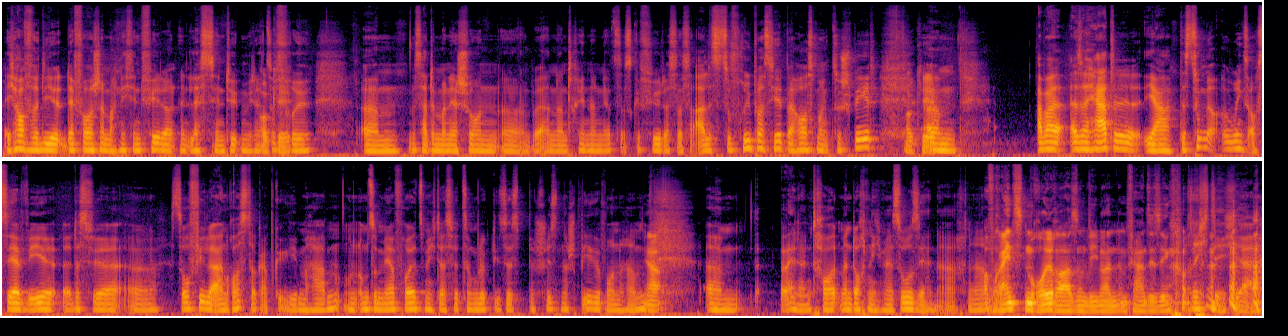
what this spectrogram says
ich hoffe, die, der Forscher macht nicht den Fehler und entlässt den Typen wieder okay. zu früh. Ähm, das hatte man ja schon äh, bei anderen Trainern jetzt das Gefühl, dass das alles zu früh passiert, bei Hausmann zu spät. Okay. Ähm, aber also Hertel, ja, das tut mir übrigens auch sehr weh, äh, dass wir äh, so viele an Rostock abgegeben haben. Und umso mehr freut es mich, dass wir zum Glück dieses beschissene Spiel gewonnen haben. Ja. Ähm, weil dann trauert man doch nicht mehr so sehr nach. Ne? Auf Aber reinstem Rollrasen, wie man im Fernsehen sehen konnte. Richtig, ja.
